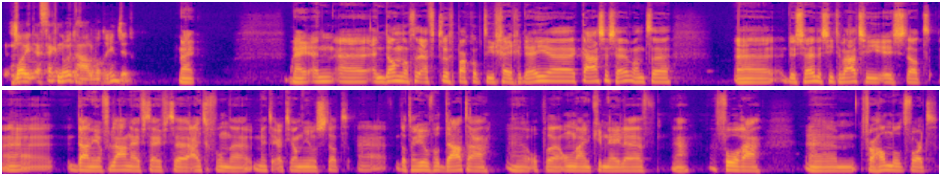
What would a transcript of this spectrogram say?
zal je het effect nooit halen wat erin zit. Nee. Nee, en, uh, en dan nog even terugpakken op die GGD-casus. hè? Want uh, dus hè, de situatie is dat uh, Daniel Verlaan heeft, heeft uitgevonden met RTL Nieuws dat, dat er heel veel data op online criminele ja, fora um, verhandeld wordt.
